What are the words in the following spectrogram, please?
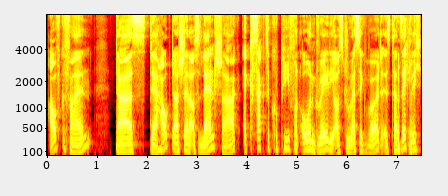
aufgefallen, dass der Hauptdarsteller aus Landshark exakte Kopie von Owen Grady aus Jurassic World ist. Tatsächlich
